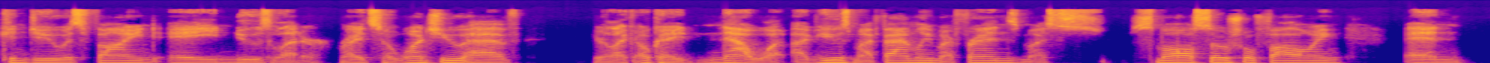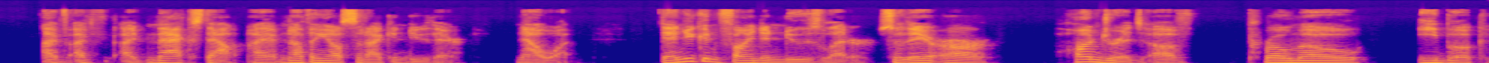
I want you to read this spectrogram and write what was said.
can do is find a newsletter, right? So once you have, you're like, okay, now what? I've used my family, my friends, my s- small social following, and I've, I've I've maxed out. I have nothing else that I can do there. Now what? Then you can find a newsletter. So there are hundreds of promo ebook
